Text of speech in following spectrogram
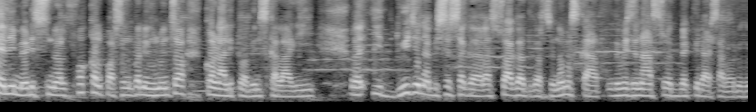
टेलिमेडिसिनल फोकल पर्सन पनि हुनुहुन्छ कर्णाली प्रोभिन्सका लागि। र यी दुईजना विशेषज्ञहरूलाई स्वागत गर्छु। नमस्कार दुवैजना स्रोत व्यक्ति साहबहरू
